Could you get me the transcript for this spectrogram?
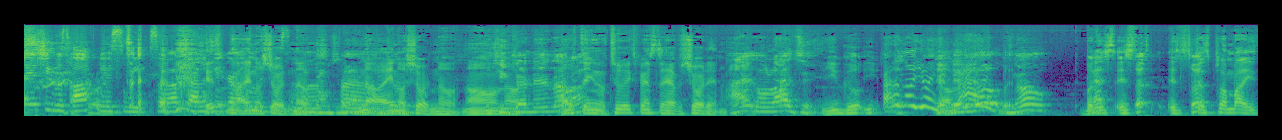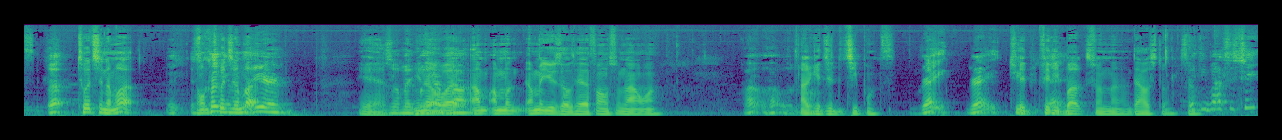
said she was off this week, so I'm trying to It's, figure no, out. ain't no short. get No, some from. no, ain't no short. No, no, You keep no. cutting in, Those all things are too expensive to have a short in them. I ain't gonna lie to you. You go. You, I don't know. You ain't gonna you lie, go. but, No. but it's it's it's because somebody's uh, twitching them up. It's Don't twitch them up. ear. Yeah, make you know what? pop. I'm I'm gonna, I'm gonna use those headphones from now on. Oh, oh, I'll get you the cheap ones. great, great. Cheap. Fifty bucks from the Dollar Store. So. Fifty bucks is cheap.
